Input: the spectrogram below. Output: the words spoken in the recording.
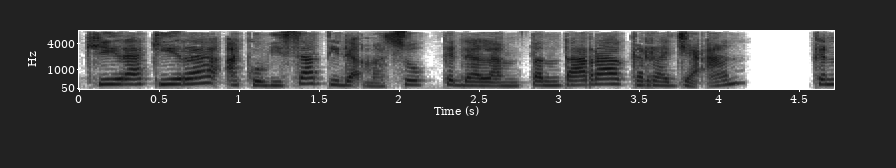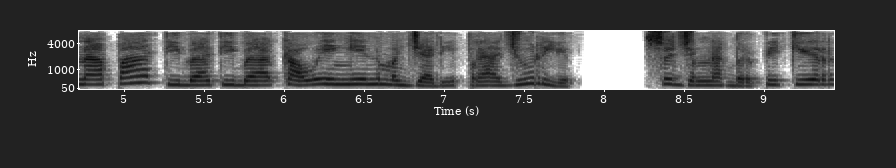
Kira-kira aku bisa tidak masuk ke dalam tentara kerajaan? Kenapa tiba-tiba kau ingin menjadi prajurit? Sejenak berpikir,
